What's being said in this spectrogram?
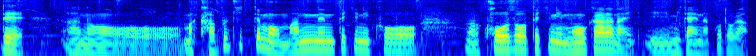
であのまあ、歌舞伎ってもう万年的にこう構造的に儲からないみたいなことが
